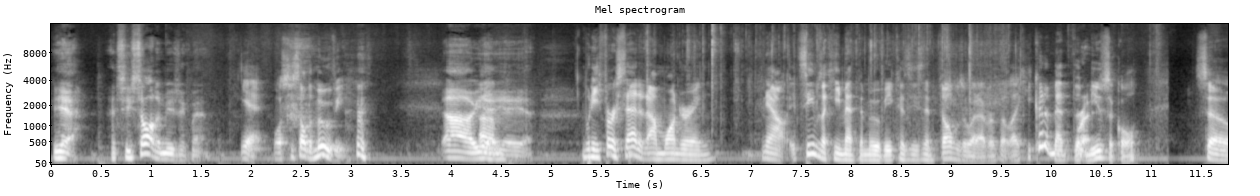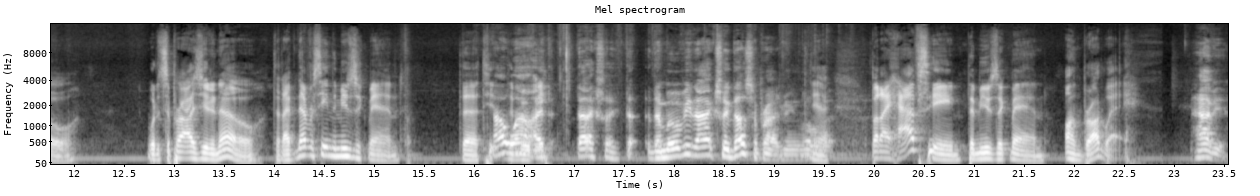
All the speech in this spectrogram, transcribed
Yeah, and she saw the Music Man. Yeah. Well, she saw the movie. Oh yeah, Um, yeah, yeah. when he first said it, I'm wondering. Now it seems like he meant the movie because he's in films or whatever, but like he could have meant the Right. musical. So, would it surprise you to know that I've never seen The Music Man? The, t- Oh the wow, I, that actually the, the movie that actually does surprise me a little yeah, bit. but I have seen The Music Man on Broadway. Have you?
